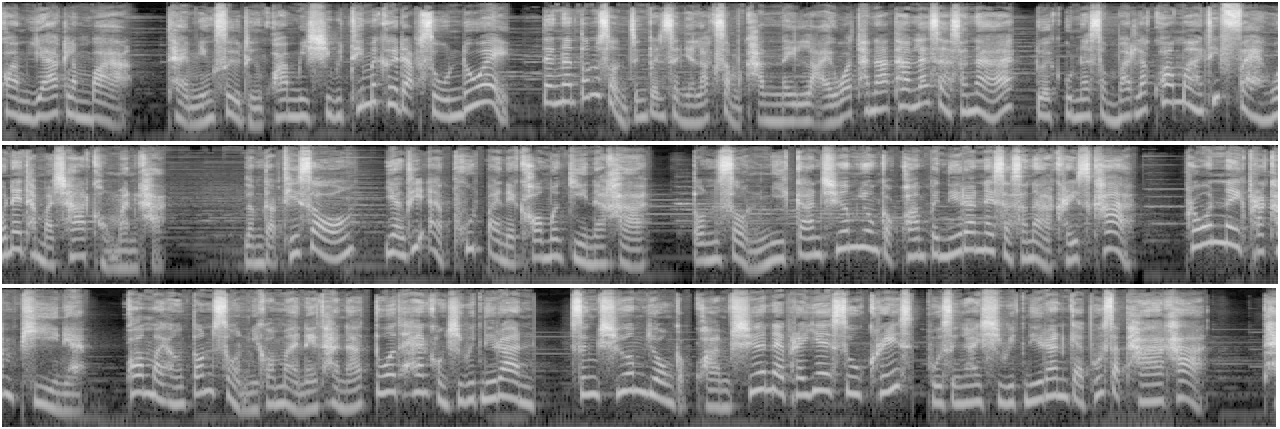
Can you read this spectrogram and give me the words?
ความยากลำบาก แถมยังสื่อถึงความมีชีวิตที่ไม่เคยดับสูญด้วย ดังนั้นต้นสนจึงเป็นสัญลักษณ์สำคัญในหลายวัฒนธรรมและศาสนา ด้วยคุณสมบัติและความหมายที่แฝงไว้ในธรรมชาติของมันค่ะลำดับที่ 2 อย่างที่แอบพูดไปในข้อเมื่อกี้นะคะ ต้นสนมีการเชื่อมโยงกับความเป็นนิรันดร์ในศาสนาคริสต์ค่ะ เพราะว่าในพระคัมภีร์เนี่ยความหมายของต้นสนมีความหมายในฐานะตัวแทนของชีวิตนิรันดร์ซึ่งเชื่อมโยงกับความเชื่อในพระเยซูคริสต์ผู้ซึ่งให้ชีวิตนิรันดร์แก่ผู้ศรัทธาค่ะ แถ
